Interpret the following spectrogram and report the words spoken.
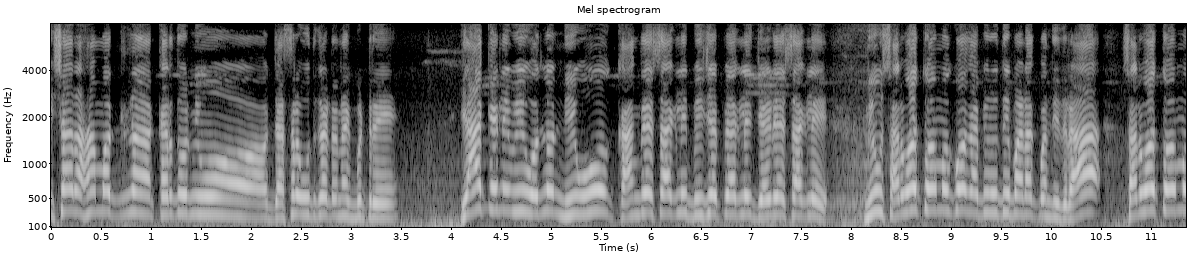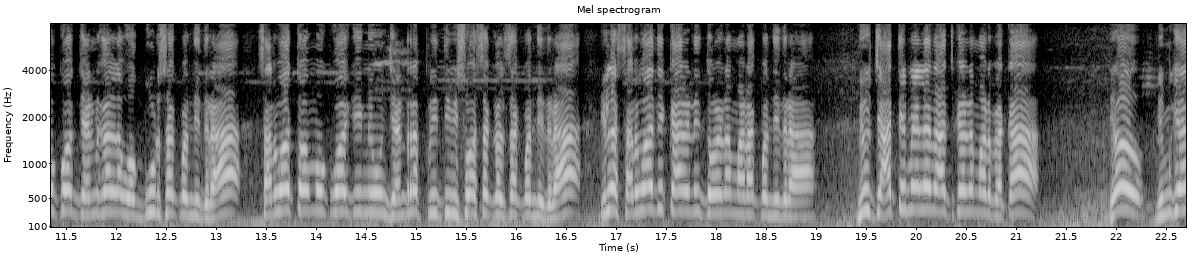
ಇಶಾರ್ ಅಹಮದ್ನ ಕರೆದು ನೀವು ದಸರಾ ಉದ್ಘಾಟನೆಗೆ ಬಿಟ್ರಿ? ಯಾಕೆ ನೀವು ಈ ಒಂದೊಂದು ನೀವು ಕಾಂಗ್ರೆಸ್ ಆಗಲಿ ಬಿ ಜೆ ಪಿ ಆಗಲಿ, ಜೆ ಡಿ ಎಸ್ ಆಗಲಿ, ನೀವು ಸರ್ವತೋಮುಖವಾಗಿ ಅಭಿವೃದ್ಧಿ ಮಾಡೋಕ್ಕೆ ಬಂದಿದ್ದೀರಾ ಸರ್ವತೋಮುಖವಾಗಿ ಜನಗಳನ್ನ ಒಗ್ಗೂಡ್ಸೋಕೆ ಬಂದಿದ್ದೀರಾ ಸರ್ವತೋಮುಖವಾಗಿ ನೀವು ಜನರ ಪ್ರೀತಿ, ವಿಶ್ವಾಸ ಕಳ್ಸೋಕೆ ಬಂದಿದ್ದೀರಾ ಇಲ್ಲ ಸರ್ವಾಧಿಕಾರಣಿ ಧೋರಣೆ ಮಾಡೋಕ್ಕೆ ಬಂದಿದ್ದೀರಾ ನೀವು ಜಾತಿ ಮೇಲೆ ರಾಜಕಾರಣ ಮಾಡಬೇಕಾ? ಯೋ, ನಿಮಗೆ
